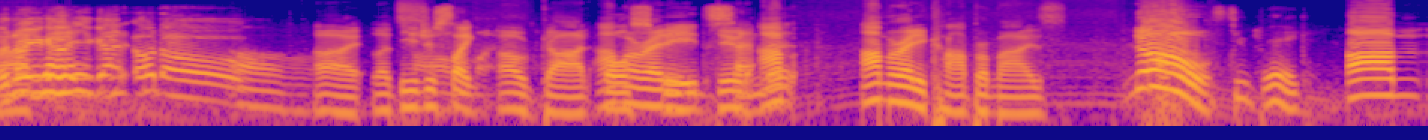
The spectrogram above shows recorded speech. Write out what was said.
Oh no, you got it, you got it. Oh no. Oh, All right, let's. You just Oh like Oh God, I'm already, speed, dude. I'm. I'm already compromised. No. it's too big. Um,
